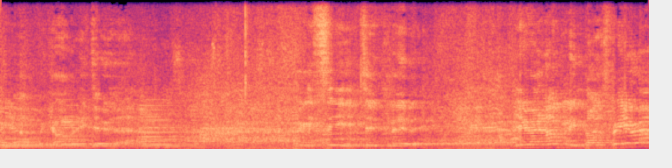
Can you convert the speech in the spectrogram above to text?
we, uh, we can't really do that. We can see you too clearly. You're an ugly bunch, but you're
